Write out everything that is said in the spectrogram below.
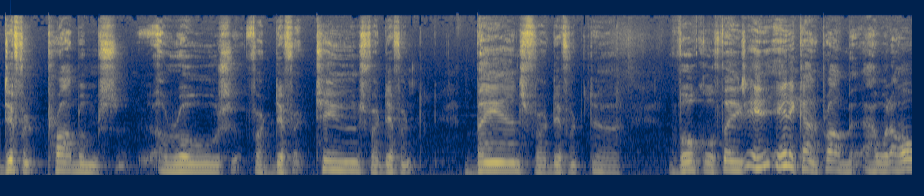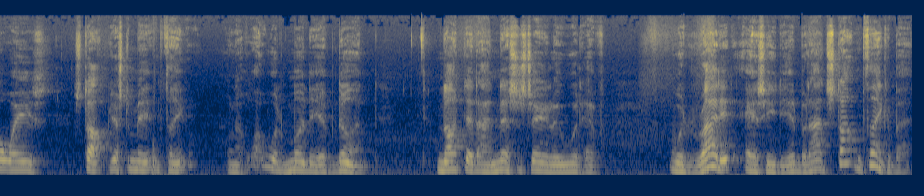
different problems arose for different tunes, for different bands, for different uh, vocal things, any, any kind of problem, I would always stop just a minute and think, well, now, what would Mundy have done? Not that I necessarily would have would write it as he did, but I'd stop and think about it.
